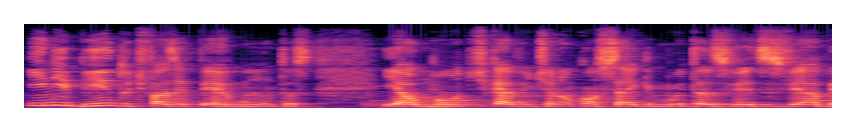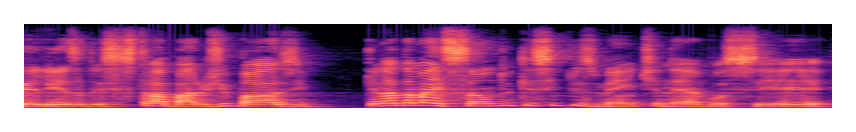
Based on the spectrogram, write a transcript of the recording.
inibido de fazer perguntas e ao ponto de que a gente não consegue muitas vezes ver a beleza desses trabalhos de base, que nada mais são do que simplesmente, né, você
